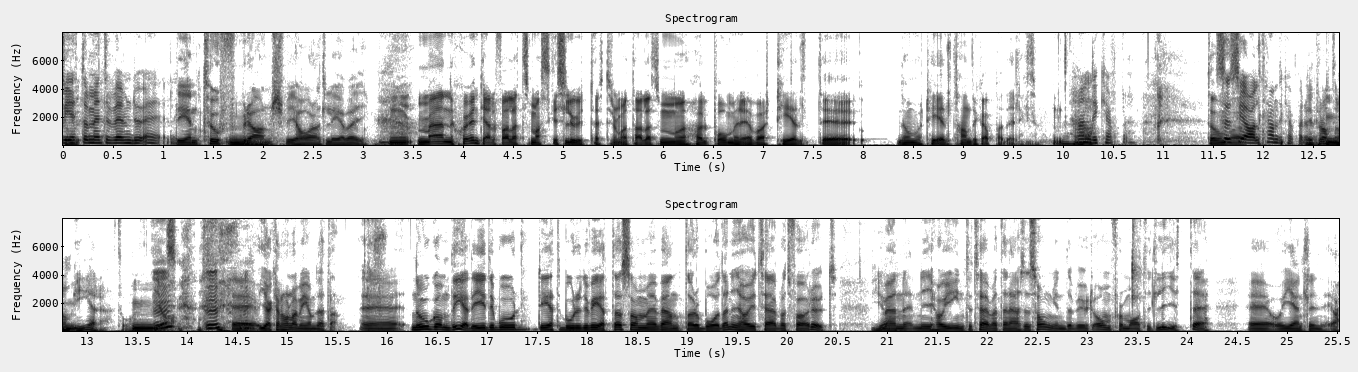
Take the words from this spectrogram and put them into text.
Vet de inte vem du är? Det är en tuff Mm. bransch vi har att leva i. Mm, men skönt i alla fall att smask är slut, eftersom att alla som höll på med det varit helt, eh, de varit helt handikappade. Liksom. Handikappade. De var- Socialt Vi handikappade. pratar om Mm. er två. Mm, ja. Eh, jag kan hålla med om detta. Eh, nog om det, det är det borde, det borde du veta som väntar och båda ni har ju tävlat förut. Ja. Men ni har ju inte tävlat den här säsongen där vi har gjort om formatet lite. Eh, och egentligen, ja,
